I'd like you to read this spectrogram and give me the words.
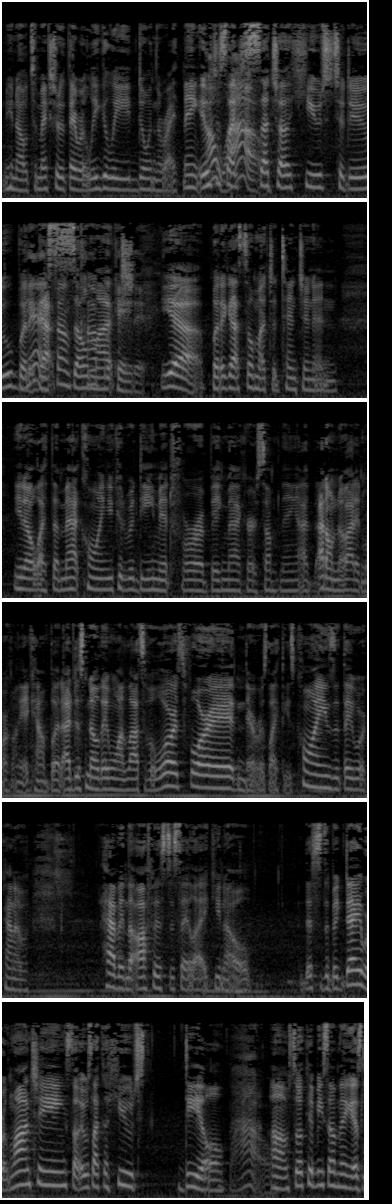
you know to make sure that they were legally doing the right thing. It was Oh, just like such a huge to do but Yeah, it it got sounds so much yeah but it got so much attention and you know like the mac coin you could redeem it for a big mac or something. I, I don't know. I didn't work on the account but i just know they won lots of awards for it. And there was like these coins that they were kind of having the office to say like you know this is a big day. We're launching. So it was like a huge deal. Wow. um, so it could be something as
